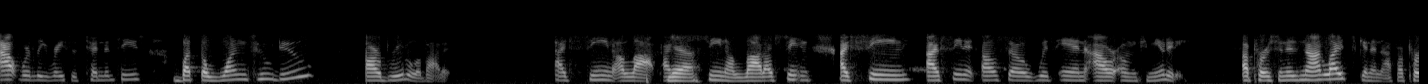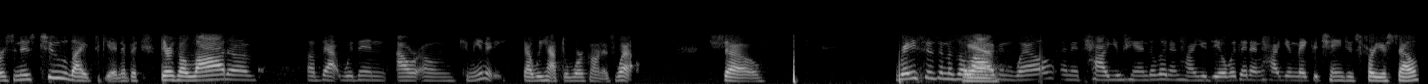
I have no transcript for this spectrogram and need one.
outwardly racist tendencies, but the ones who do are brutal about it. I've seen a lot. I've yeah. seen a lot. I've seen I've seen I've seen it also within our own community. A person is not light skinned enough. A person is too light skinned. There's a lot of of that within our own community that we have to work on as well. So racism is alive yeah. and well and it's how you handle it and how you deal with it and how you make the changes for yourself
